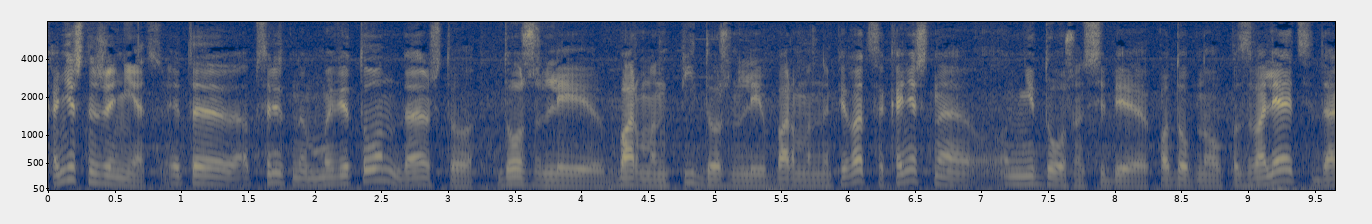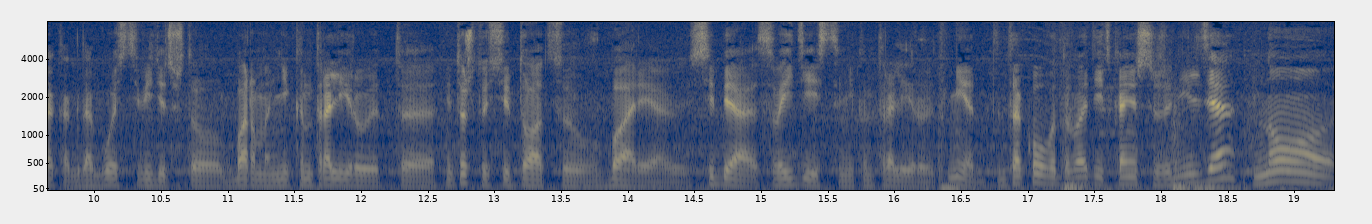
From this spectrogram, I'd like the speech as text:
Конечно же нет. Это абсолютно мавитон, да, что должен ли бармен пить, должен ли бармен напиваться. Конечно, он не должен себе подобного позволять, да, когда гость видит, что бармен не контролирует э, не то что ситуацию в баре, себя, свои действия не контролирует. Нет, до такого доводить, конечно же, нельзя, но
